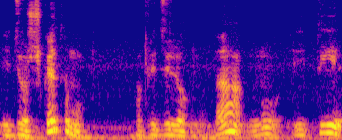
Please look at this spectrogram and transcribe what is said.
идешь к этому, определенно, да, ну, и ты э,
